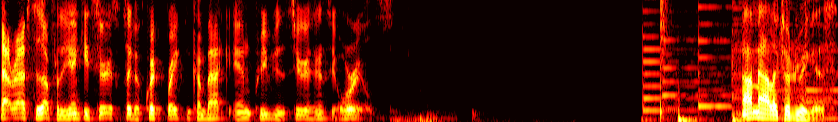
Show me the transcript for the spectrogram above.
That wraps it up for the Yankee series. We'll take a quick break and come back and preview the series against the Orioles. I'm Alex Rodriguez.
